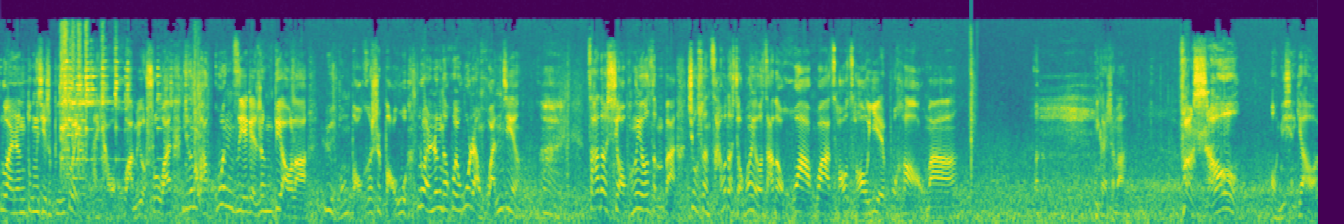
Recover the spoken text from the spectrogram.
乱扔东西是不对。哎呀，我话没有说完，你怎么把棍子也给扔掉了？月龙宝盒是宝物，乱扔它会污染环境。哎，砸到小朋友怎么办？就算砸不到小朋友，砸到花花草草也不好嘛？啊，你干什么？放手！哦，你想要啊？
